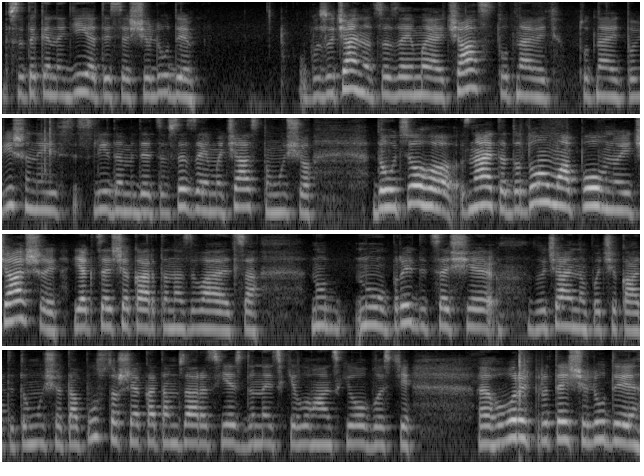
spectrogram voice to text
все-таки надіятися, що люди. Звичайно, це займе час. Тут навіть, тут навіть повішений слідом іде. Це все займе час, тому що до цього, знаєте, додому повної чаші, як ця ще карта називається, ну, ну прийдеться ще, звичайно, почекати, тому що та пустош, яка там зараз є в Донецькій Луганській області, е, говорить про те, що люди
